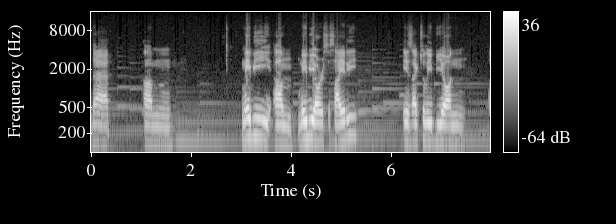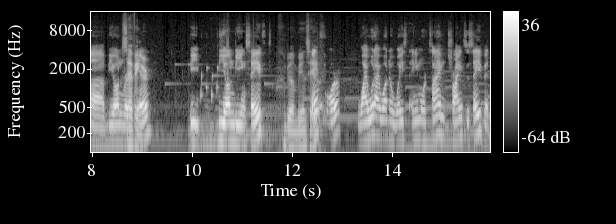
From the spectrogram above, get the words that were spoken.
that um, maybe um, maybe our society is actually beyond uh, beyond Saving. repair be, beyond being saved beyond being saved. Therefore, why would I want to waste any more time trying to save it?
